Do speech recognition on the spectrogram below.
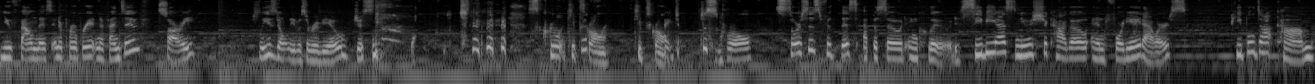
you found this inappropriate and offensive, sorry. Please don't leave us a review. Just Scroll, keep scrolling. Keep scrolling. Right, just scroll. Sources for this episode include CBS News Chicago and 48 Hours, People.com,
